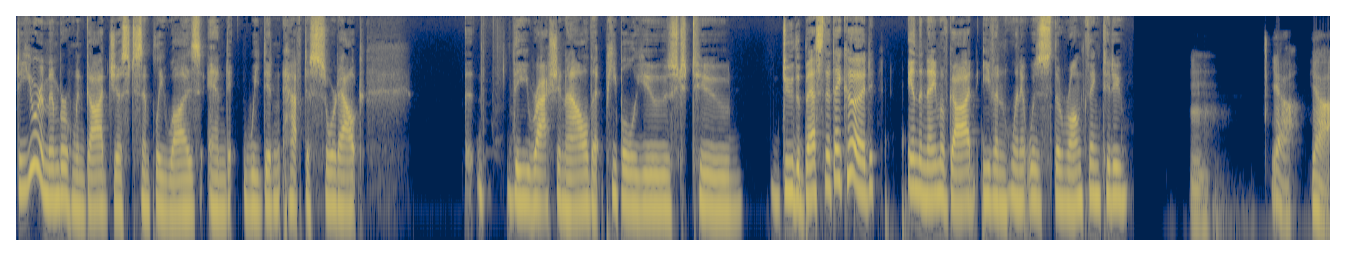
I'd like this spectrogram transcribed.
do you remember when God just simply was, and we didn't have to sort out the rationale that people used to do the best that they could in the name of God, even when it was the wrong thing to do? Mm. Yeah, yeah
